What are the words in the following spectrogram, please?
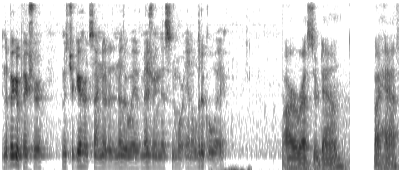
In the bigger picture, Mr. Gerhardstein noted another way of measuring this in a more analytical way. Our arrests are down by half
